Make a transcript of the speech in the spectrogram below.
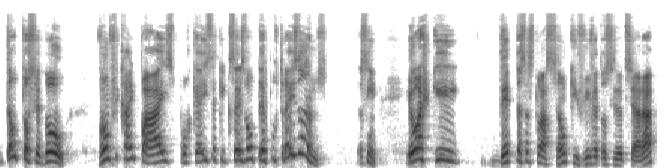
Então, torcedor, vamos ficar em paz, porque é isso aqui que vocês vão ter por três anos. Assim, eu acho que dentro dessa situação que vive a torcida do Ceará,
